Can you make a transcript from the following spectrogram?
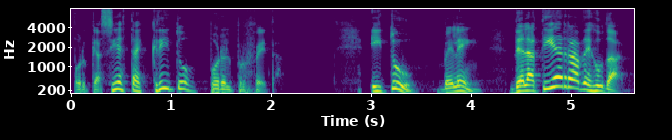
porque así está escrito por el profeta. Y tú, Belén, de la tierra de Judá,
